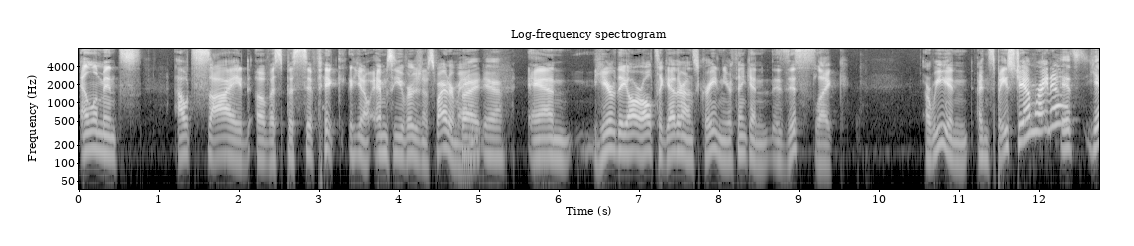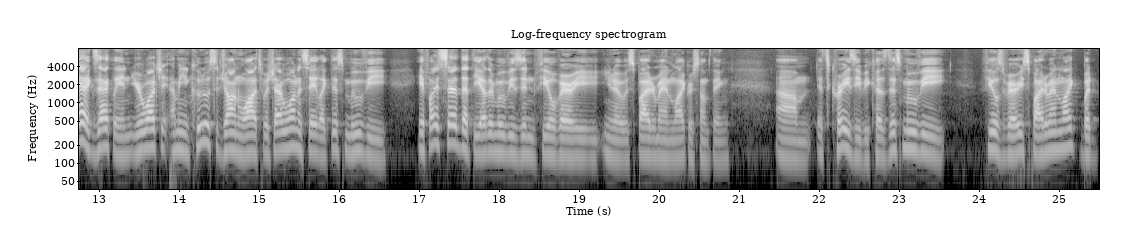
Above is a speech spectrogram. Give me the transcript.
elements outside of a specific, you know, MCU version of Spider-Man. Right, yeah. And here they are all together on screen and you're thinking, is this like are we in in Space Jam right now? It's yeah, exactly. And you're watching. I mean, kudos to John Watts, which I want to say, like this movie. If I said that the other movies didn't feel very, you know, Spider-Man like or something, um, it's crazy because this movie feels very Spider-Man like, but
